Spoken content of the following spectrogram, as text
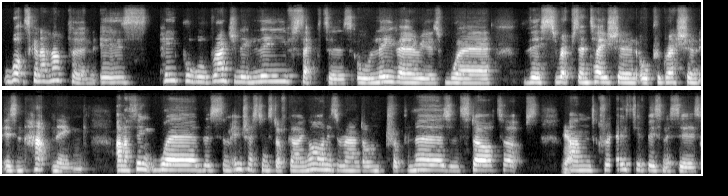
what's going to happen is people will gradually leave sectors or leave areas where this representation or progression isn't happening. And I think where there's some interesting stuff going on is around entrepreneurs and startups yeah. and creative businesses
